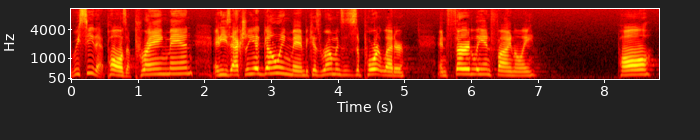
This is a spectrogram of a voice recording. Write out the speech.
So we see that. Paul is a praying man, and he's actually a going man because Romans is a support letter. And thirdly and finally, Paul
